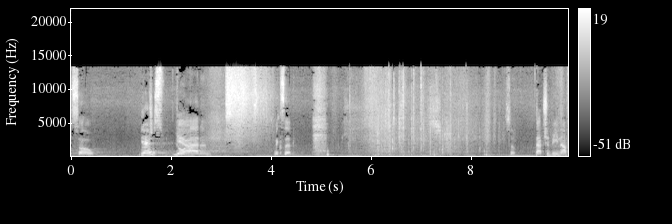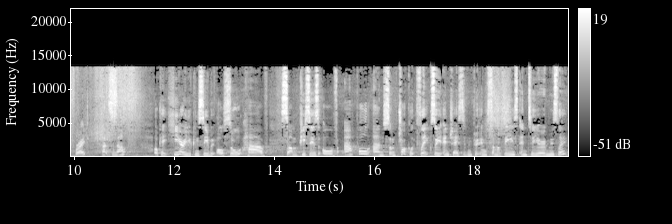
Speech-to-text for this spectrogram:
so Yeah, just go Yeah. ahead and mix it. So that should be enough, right? That's enough. Okay, here you can see we also have some pieces of apple and some chocolate flakes. Are you interested in putting some of these into your muesli?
